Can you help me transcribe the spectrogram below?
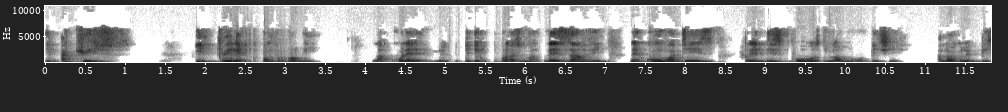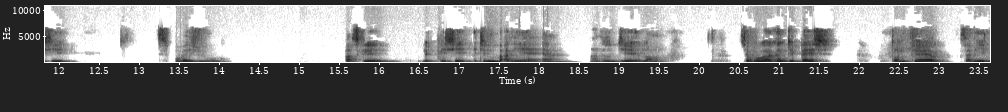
Il accuse. Il crée les compromis. La colère, le découragement, les envies, les convoitises prédisposent l'homme au péché. Alors que le péché, c'est mauvais jour. Parce que le péché est une barrière entre Dieu et l'homme. C'est pourquoi quand tu pêches, ton cœur, ça dit,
